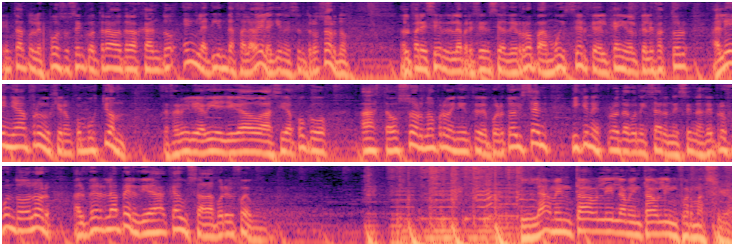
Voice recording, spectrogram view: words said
En tanto, el esposo se encontraba trabajando en la tienda Falabella, aquí en el centro Sorno. Al parecer, la presencia de ropa muy cerca del caño del calefactor a leña produjeron combustión. La familia había llegado hacía poco hasta Osorno proveniente de Puerto Aysén y quienes protagonizaron escenas de profundo dolor al ver la pérdida causada por el fuego. Lamentable, lamentable información.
